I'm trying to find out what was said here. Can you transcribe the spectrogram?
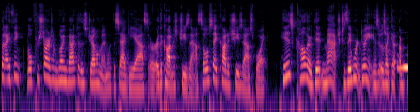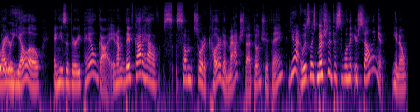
But I think, well, for starters, I'm going back to this gentleman with the saggy ass or, or the cottage cheese ass. So we'll say cottage cheese ass boy. His color didn't match because they weren't doing it because it was like a, a brighter yellow, and he's a very pale guy. And I'm, they've got to have s- some sort of color to match that, don't you think? Yeah, it was like Especially this one that you're selling it. You know,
